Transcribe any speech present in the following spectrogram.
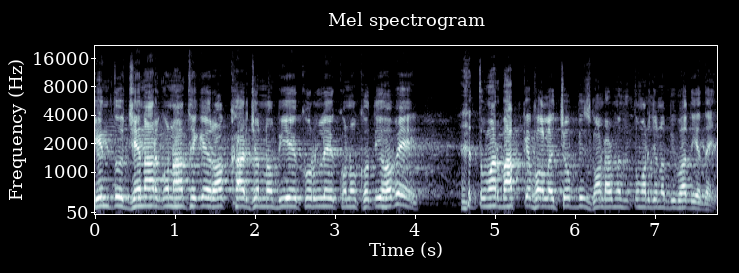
কিন্তু জেনার গোনা থেকে রক্ষার জন্য বিয়ে করলে কোনো ক্ষতি হবে? তোমার বাপকে বলো, চব্বিশ ঘণ্টার মধ্যে তোমার জন্য বিবাহ দিয়ে দেয়।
